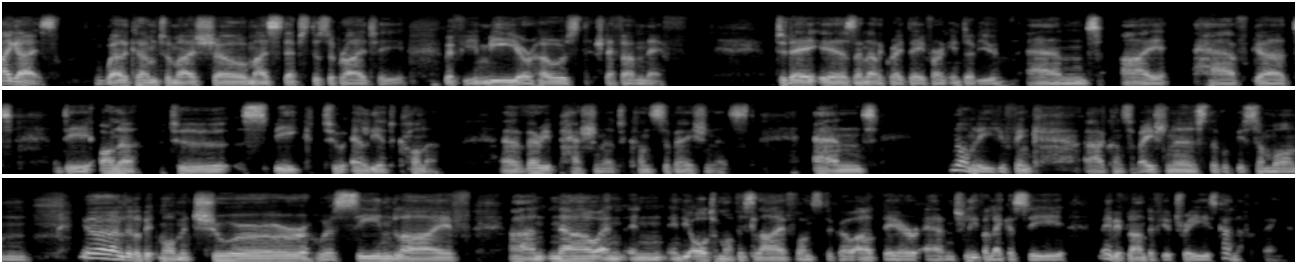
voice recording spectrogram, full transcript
Hi, guys. Welcome to my show, My Steps to Sobriety, with me, your host, Stefan Neff. Today is another great day for an interview, and I have got the honor to speak to Elliot Connor, a very passionate conservationist. And normally you think uh, conservationist there would be someone yeah, a little bit more mature who has seen life and now and in, in the autumn of his life wants to go out there and leave a legacy maybe plant a few trees kind of a thing.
